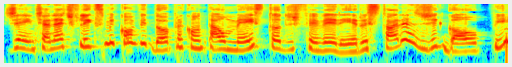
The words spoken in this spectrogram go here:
Gente, a Netflix me convidou para contar o mês todo de fevereiro histórias de golpe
